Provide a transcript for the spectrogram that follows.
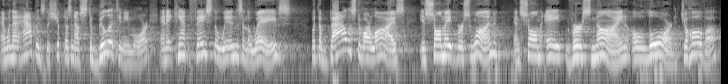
And when that happens, the ship doesn't have stability anymore and it can't face the winds and the waves. But the ballast of our lives is Psalm 8, verse 1, and Psalm 8, verse 9. O Lord, Jehovah,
